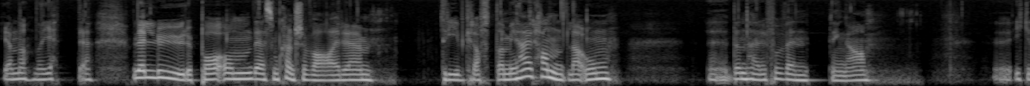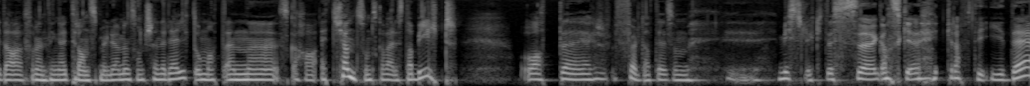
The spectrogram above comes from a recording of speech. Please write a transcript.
Igjen, da, nå gjetter jeg. Men jeg lurer på om det som kanskje var drivkrafta mi her, handla om den her forventninga ikke da forventninga i transmiljøet, men sånn generelt, om at en skal ha et kjønn som skal være stabilt. Og at eh, jeg følte at jeg liksom eh, mislyktes eh, ganske kraftig i det.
